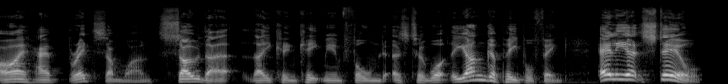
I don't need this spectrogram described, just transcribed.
I have bred someone so that they can keep me informed as to what the younger people think. Elliot Steel,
